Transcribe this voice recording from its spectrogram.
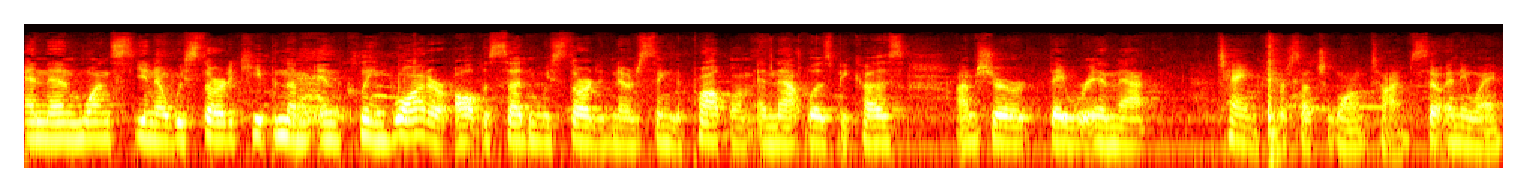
And then once, you know, we started keeping them in the clean water, all of a sudden we started noticing the problem. And that was because I'm sure they were in that tank for such a long time. So anyway.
